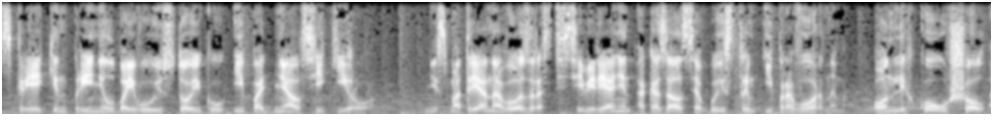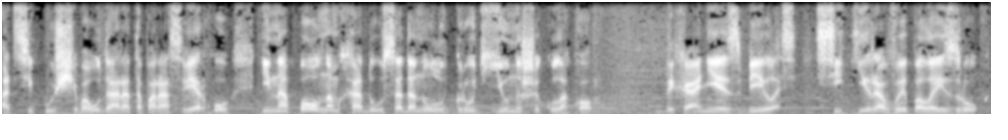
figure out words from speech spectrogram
Скрекин принял боевую стойку и поднял секиру. Несмотря на возраст, северянин оказался быстрым и проворным. Он легко ушел от секущего удара топора сверху и на полном ходу саданул в грудь юноши кулаком – Дыхание сбилось, секира выпала из рук.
